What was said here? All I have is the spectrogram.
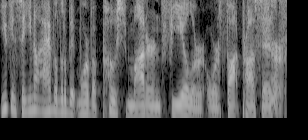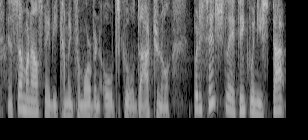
you can say, you know, I have a little bit more of a postmodern feel or, or thought process, sure. and someone else may be coming from more of an old school doctrinal. But essentially, I think when you stop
